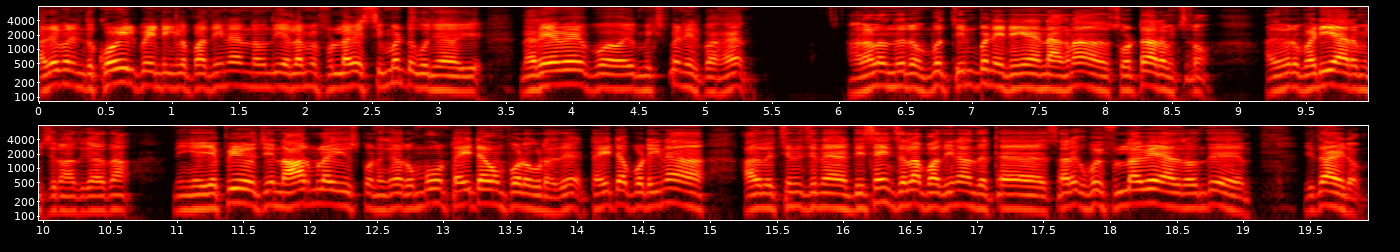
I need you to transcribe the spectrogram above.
அதே மாதிரி இந்த கோயில் பெயிண்டிங்கில் பார்த்தீங்கன்னா வந்து எல்லாமே ஃபுல்லாகவே சிமெண்ட்டு கொஞ்சம் நிறையவே மிக்ஸ் பண்ணியிருப்பாங்க. அதனால் வந்து ரொம்ப தின் பண்ணிட்டீங்கன்னா என்ன ஆகுனா சொட்ட ஆரம்பிச்சிடும் அதுமாதிரி வடிய ஆரம்பிச்சிடும் அதுக்காக தான் நீங்கள் எப்பயும் வச்சு நார்மலாக யூஸ் பண்ணுங்கள் ரொம்பவும் டைட்டாகவும் போடக்கூடாது. டைட்டாக போட்டிங்கன்னா அதில் சின்ன சின்ன டிசைன்ஸ் எல்லாம் பார்த்தீங்கன்னா அந்த ட சரக்கு போய் ஃபுல்லாகவே அதில் வந்து இதாகிடும்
